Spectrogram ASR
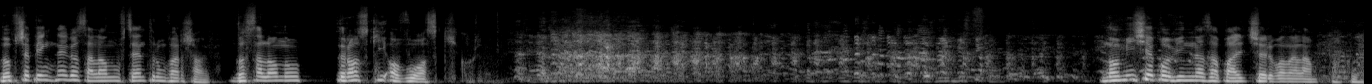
Do przepięknego salonu w centrum Warszawy. Do salonu troski o włoski, kurwa. No mi się powinna zapalić czerwona lampka, kurwa.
